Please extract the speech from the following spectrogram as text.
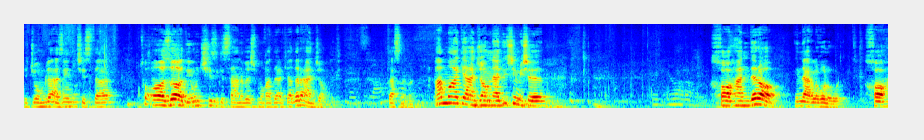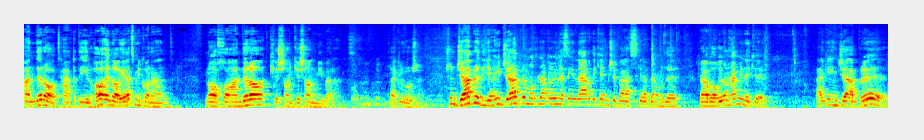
یه جمله از این چیزتر تو آزادی اون چیزی که سرنوشت مقدر کرده رو انجام بدی. دست نکن اما اگه انجام ندی چی میشه؟ خواهنده را این نقل قول آورد خواهنده را تقدیرها هدایت می‌کنند ناخواهنده را کشان کشان می‌برند. تکلیف روشن. چون جبر دیگه اگه جبر مطلق این اصلا این نقدی که میشه بحث کرد در مورد رواقیان همینه که اگه این جبره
